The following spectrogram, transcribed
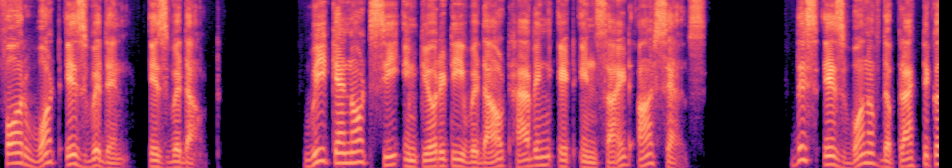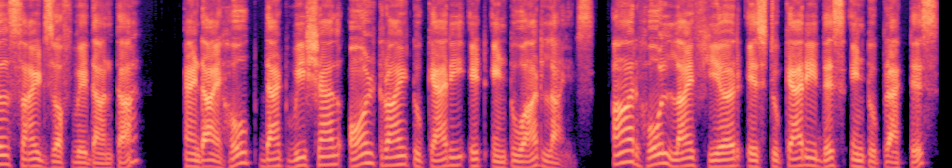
For what is within is without. We cannot see impurity without having it inside ourselves. This is one of the practical sides of Vedanta, and I hope that we shall all try to carry it into our lives. Our whole life here is to carry this into practice,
